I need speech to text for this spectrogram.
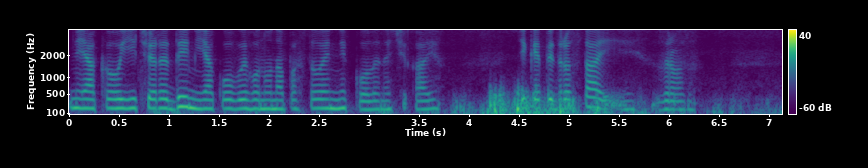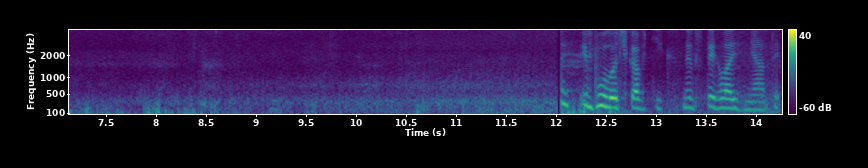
Ніякого її череди, ніякого вигону на пастовень ніколи не чекає. Тільки підростає і зразу. І булочка втік, не встигла й зняти.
